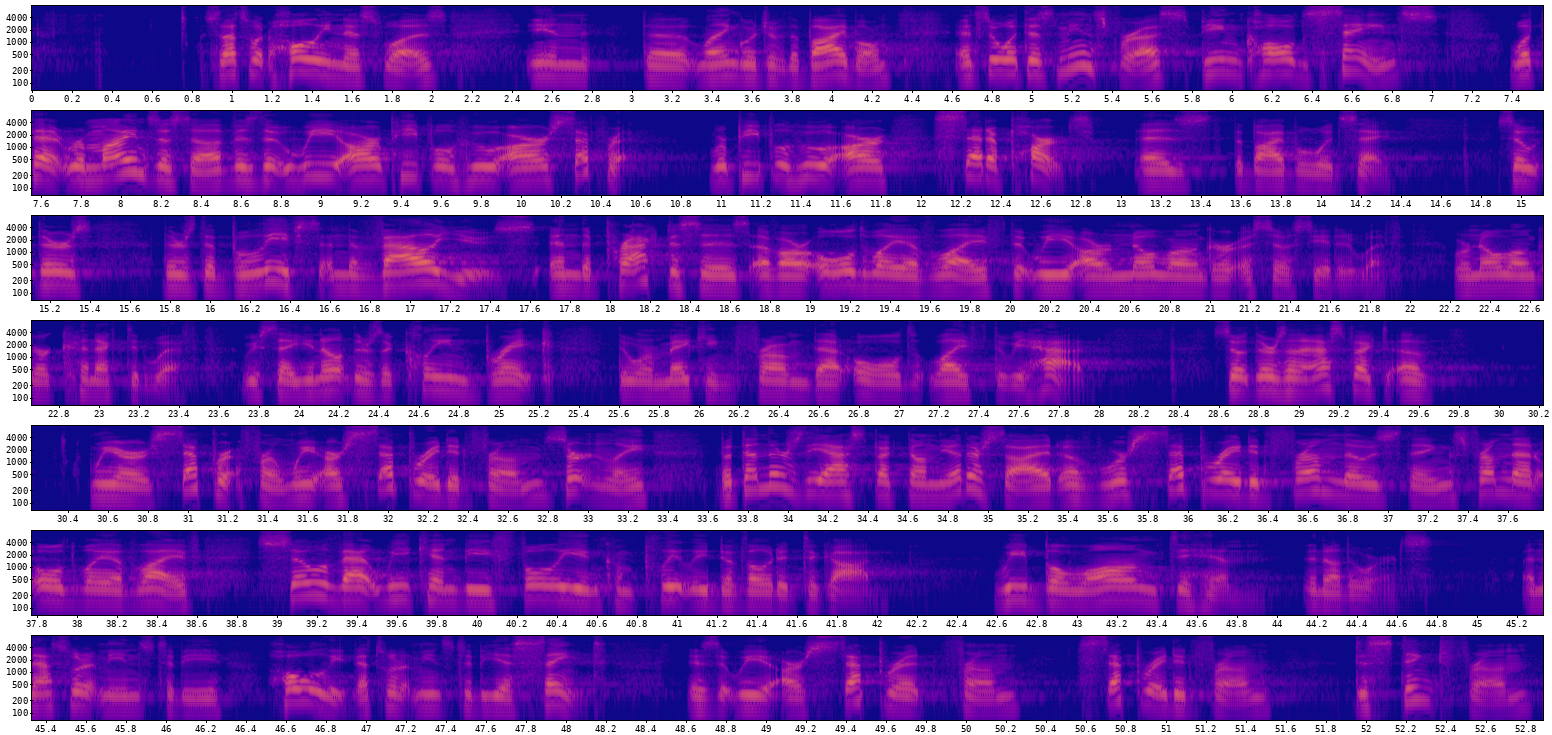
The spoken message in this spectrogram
So that's what holiness was in the language of the Bible. And so, what this means for us, being called saints, what that reminds us of is that we are people who are separate. We're people who are set apart, as the Bible would say. So, there's there's the beliefs and the values and the practices of our old way of life that we are no longer associated with. We're no longer connected with. We say, you know, there's a clean break that we're making from that old life that we had. So there's an aspect of we are separate from, we are separated from, certainly, but then there's the aspect on the other side of we're separated from those things, from that old way of life, so that we can be fully and completely devoted to God. We belong to Him, in other words. And that's what it means to be holy. That's what it means to be a saint, is that we are separate from, separated from, distinct from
